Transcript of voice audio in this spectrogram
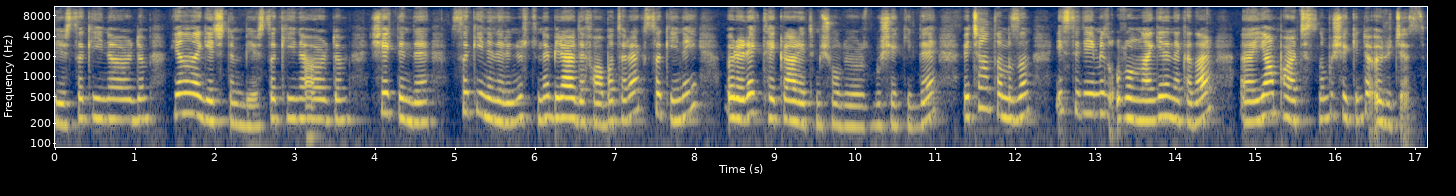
Bir sık iğne ördüm. Yanına geçtim. Bir sık iğne ördüm. Şeklinde sık iğnelerin üstüne birer defa batarak sık iğneyi örerek tekrar etmiş oluyoruz bu şekilde. Ve çantamızın istediğimiz uzunluğa gelene kadar e, yan parçasını bu şekilde öreceğiz.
